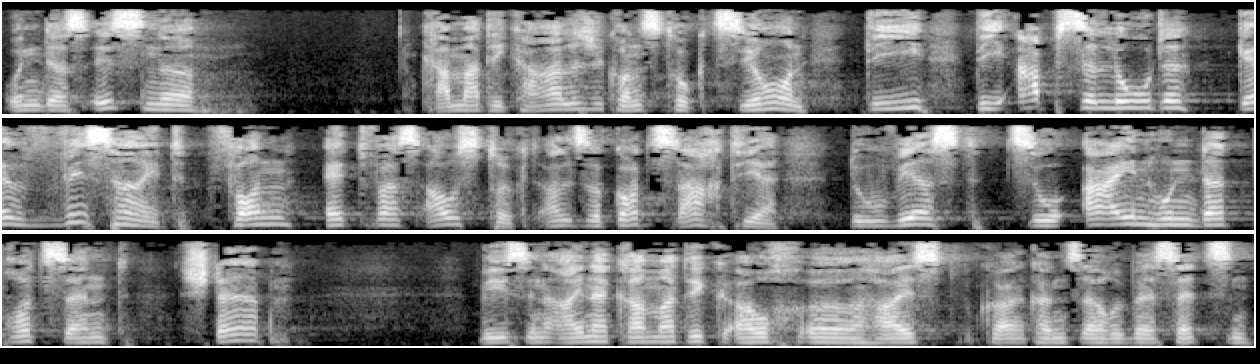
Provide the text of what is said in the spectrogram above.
Und das ist eine grammatikalische Konstruktion, die die absolute Gewissheit von etwas ausdrückt. Also Gott sagt hier, du wirst zu 100 Prozent sterben. Wie es in einer Grammatik auch äh, heißt, kann, kann es auch übersetzen,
